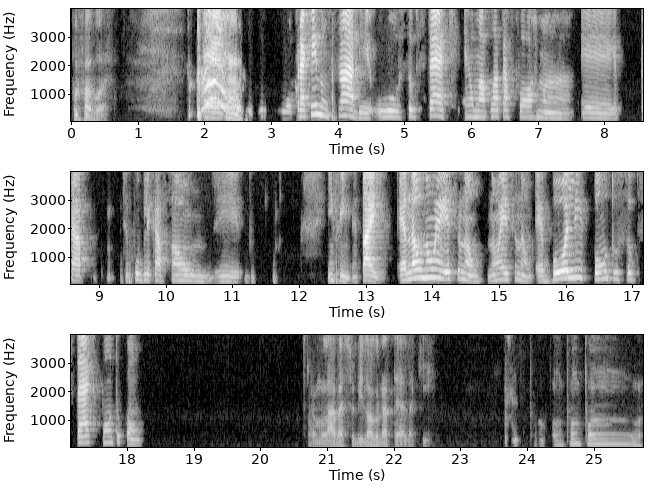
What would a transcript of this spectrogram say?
Por favor. É, para quem não sabe, o Substack é uma plataforma é, pra, de publicação de, de, enfim, tá aí. É não, não é esse não, não é esse não. É bole.substack.com. Vamos lá, vai subir logo na tela aqui. Pum, pum, pum, pum.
